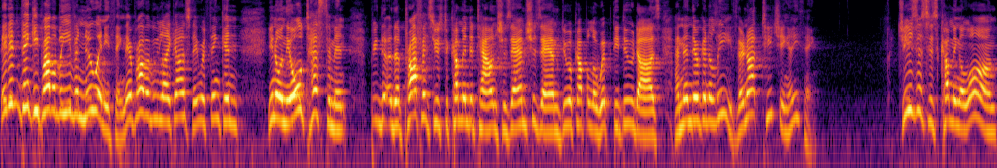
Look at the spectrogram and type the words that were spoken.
They didn't think he probably even knew anything. They're probably like us. They were thinking, you know, in the Old Testament, the, the prophets used to come into town, Shazam, Shazam, do a couple of whip de doo dahs, and then they're going to leave. They're not teaching anything. Jesus is coming along,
